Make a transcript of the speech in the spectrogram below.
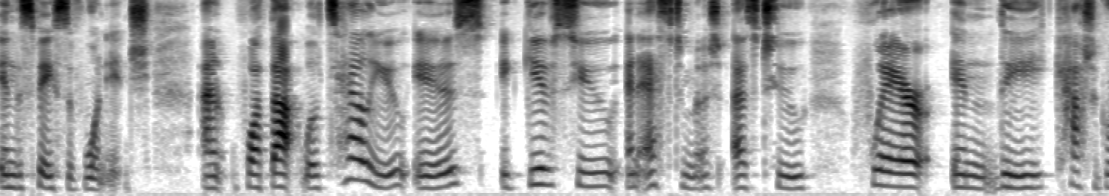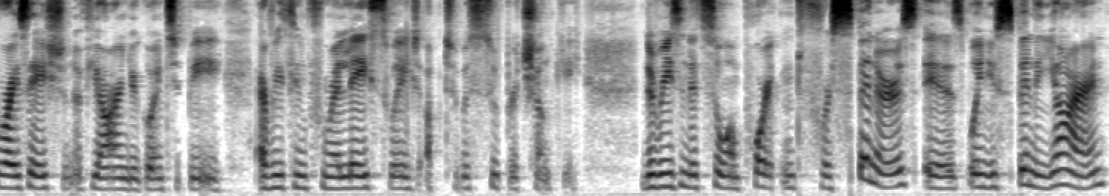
in the space of one inch. And what that will tell you is it gives you an estimate as to where in the categorization of yarn you're going to be, everything from a lace weight up to a super chunky. The reason it's so important for spinners is when you spin a yarn,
